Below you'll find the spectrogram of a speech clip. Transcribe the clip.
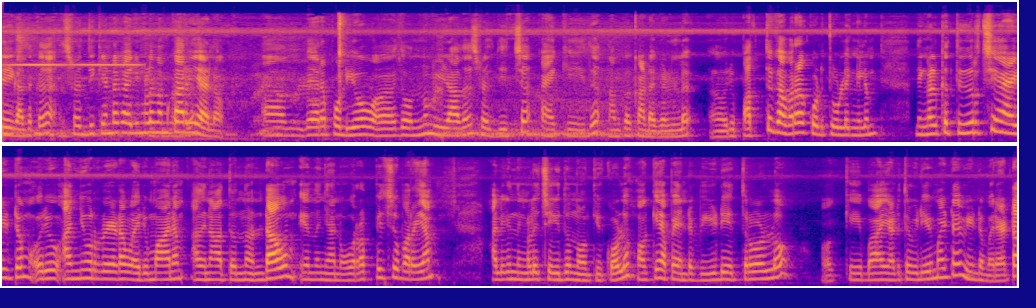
ചെയ്യുക അതൊക്കെ ശ്രദ്ധിക്കേണ്ട കാര്യങ്ങൾ നമുക്കറിയാലോ. വേറെ പൊടിയോ ഇതൊന്നും വീഴാതെ ശ്രദ്ധിച്ച് പാക്ക് ചെയ്ത് നമുക്ക് കടകളിൽ ഒരു പത്ത് കവറാണ് കൊടുത്തുള്ളെങ്കിലും നിങ്ങൾക്ക് തീർച്ചയായിട്ടും ഒരു അഞ്ഞൂറ് രൂപയുടെ വരുമാനം അതിനകത്തുനിന്ന് ഉണ്ടാവും എന്ന് ഞാൻ ഉറപ്പിച്ച് പറയാം. അല്ലെങ്കിൽ നിങ്ങൾ ചെയ്ത് നോക്കിക്കോളും. ഓക്കെ അപ്പോൾ എന്റെ വീഡിയോ ഇത്രേ ഉള്ളൂ. ഓക്കെ ബായ് അടുത്ത വീഡിയോയുമായിട്ട് വീണ്ടും വരാം കേട്ടോ.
